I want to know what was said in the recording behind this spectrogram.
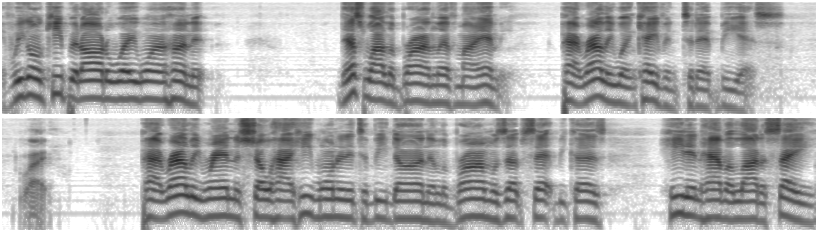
If we're going to keep it all the way 100, that's why LeBron left Miami. Pat Riley wasn't caving to that BS. Right. Pat Riley ran the show how he wanted it to be done, and LeBron was upset because he didn't have a lot of say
